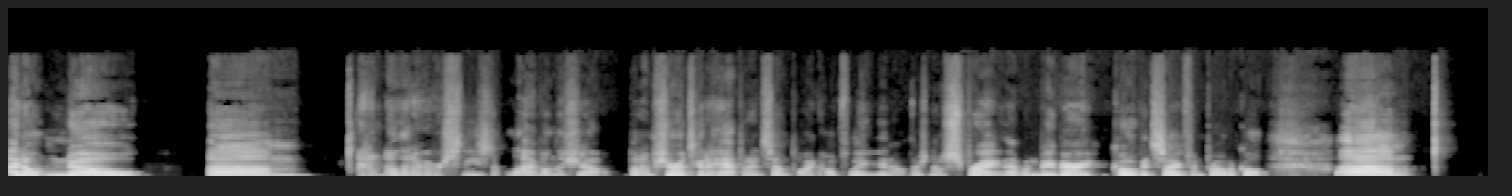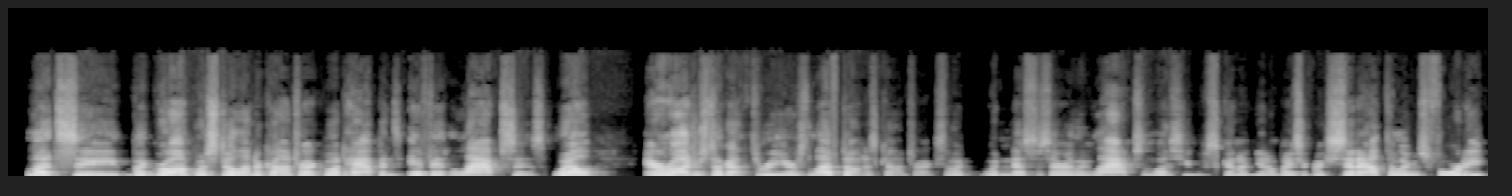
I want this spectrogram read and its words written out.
I don't know um, I don't know that I've ever sneezed live on the show, but I'm sure it's going to happen at some point. Hopefully, you know, there's no spray. That wouldn't be very COVID safe and protocol. Um, let's see. But Gronk was still under contract. What happens if it lapses? Well, Aaron Rodgers still got three years left on his contract, so it wouldn't necessarily lapse unless he was going to, you know, basically sit out till he was 40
